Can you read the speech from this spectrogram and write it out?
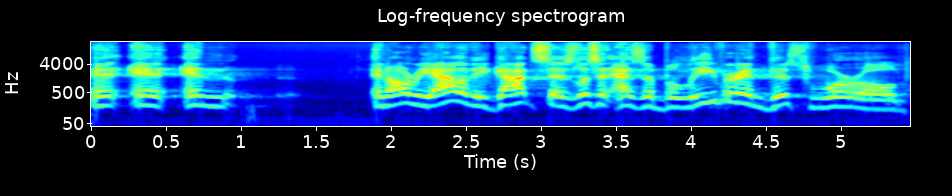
And, and, and in all reality, God says, listen, as a believer in this world,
